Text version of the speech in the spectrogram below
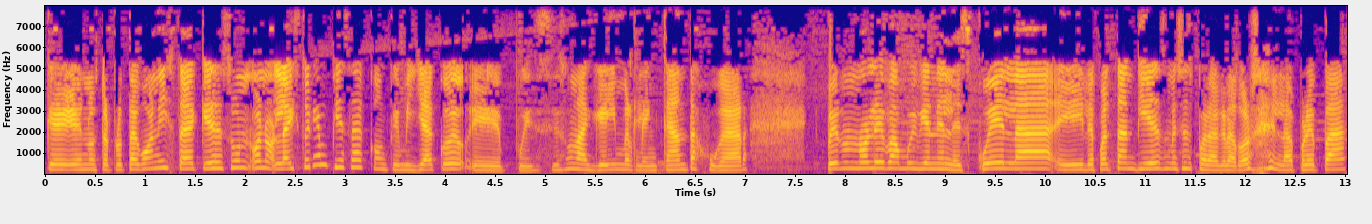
que es nuestra protagonista, que es un, bueno, la historia empieza con que Miyako, eh, pues es una gamer, le encanta jugar, pero no le va muy bien en la escuela, eh, le faltan 10 meses para graduarse en la prepa,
